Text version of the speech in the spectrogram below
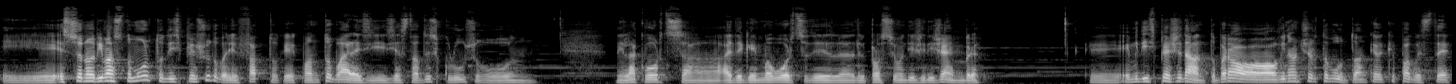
E, e, sono rimasto molto dispiaciuto per il fatto che quanto pare si, sia stato escluso nella corsa ai The Game Awards del, del prossimo 10 dicembre. E, e, mi dispiace tanto, però fino a un certo punto, anche perché poi queste,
